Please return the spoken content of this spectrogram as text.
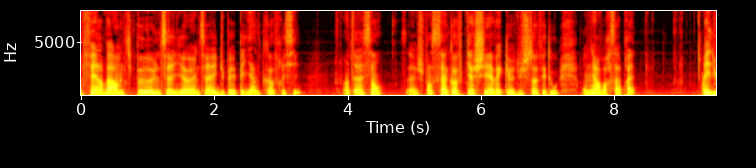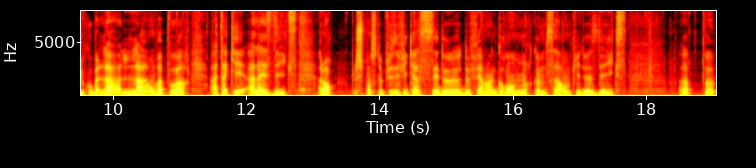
faire bah, un petit peu une série, une série avec du PVP. Il y a un coffre ici, intéressant. je pense que c'est un coffre caché avec du stuff et tout. On ira voir ça après. Et du coup, bah là, là, on va pouvoir attaquer à la SDX. Alors, je pense que le plus efficace, c'est de faire un grand mur comme ça rempli de SDX. Hop,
